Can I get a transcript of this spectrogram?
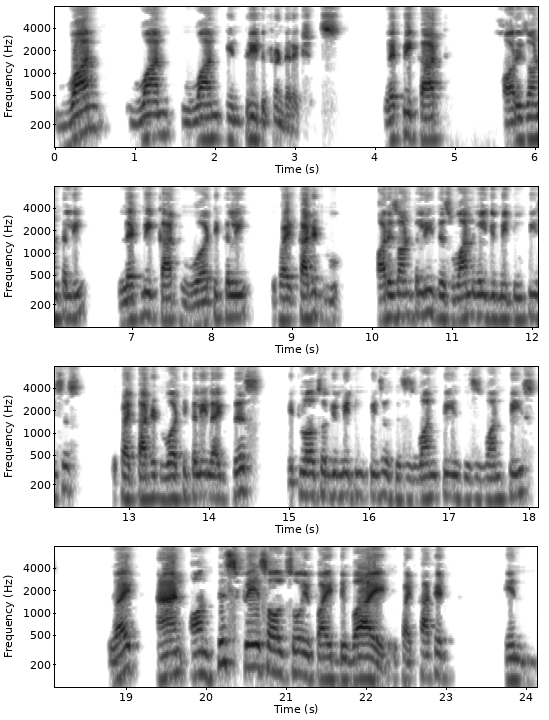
one, one, one in three different directions. Let me cut horizontally. Let me cut vertically. If I cut it horizontally, this one will give me two pieces. If I cut it vertically like this, it will also give me two pieces. This is one piece, this is one piece, right? And on this face also, if I divide, if I cut it in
